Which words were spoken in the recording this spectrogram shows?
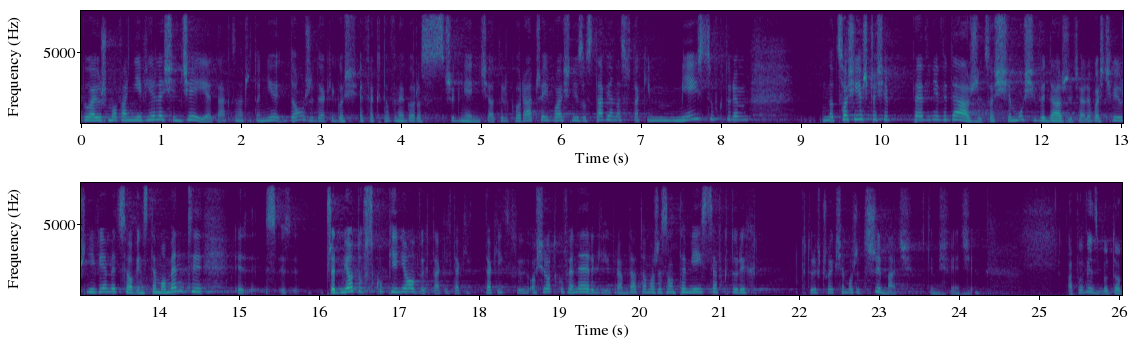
była już mowa, niewiele się dzieje, tak? To znaczy to nie dąży do jakiegoś efektownego rozstrzygnięcia, tylko raczej właśnie zostawia nas w takim miejscu, w którym no coś jeszcze się pewnie wydarzy, coś się musi wydarzyć, ale właściwie już nie wiemy co, więc te momenty y, przedmiotów skupieniowych, takich, takich, takich ośrodków energii, prawda, to może są te miejsca, w których, których człowiek się może trzymać w tym świecie. A powiedz, bo to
